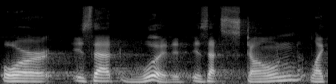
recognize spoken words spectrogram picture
Or is that wood? Is that stone? Like,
